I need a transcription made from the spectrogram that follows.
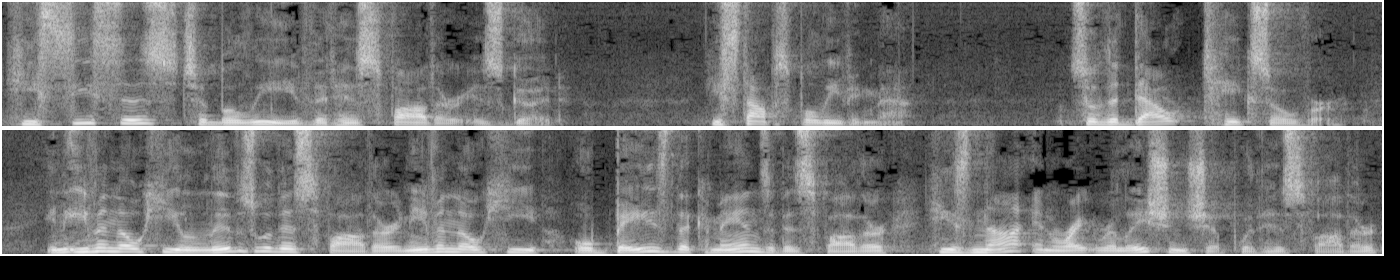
He ceases to believe that his father is good. He stops believing that. So the doubt takes over. And even though he lives with his father, and even though he obeys the commands of his father, he's not in right relationship with his father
